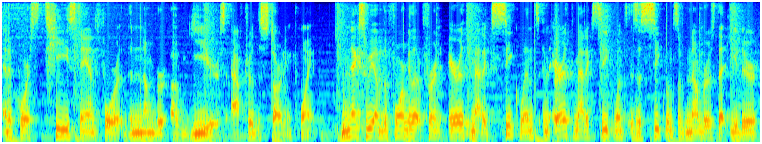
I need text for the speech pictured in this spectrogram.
And of course, T stands for the number of years after the starting point. Next, we have the formula for an arithmetic sequence. An arithmetic sequence is a sequence of numbers that either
